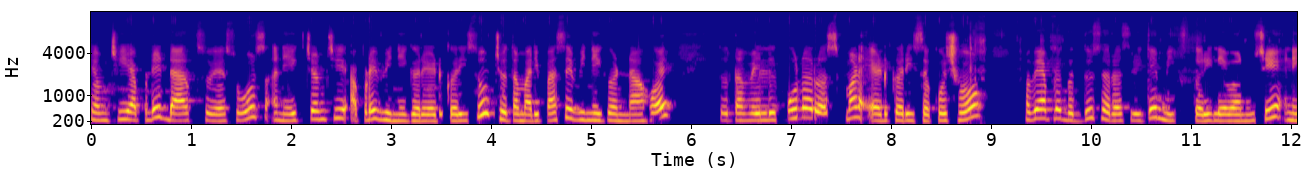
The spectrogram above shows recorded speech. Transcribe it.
ચમચી આપણે ડાર્ક સોયા સોસ અને એક ચમચી આપણે વિનેગર એડ કરીશું. જો તમારી પાસે વિનેગર ના હોય તો તમે લીંબુનો રસ પણ એડ કરી શકો છો. હવે આપણે બધું સરસ રીતે મિક્સ કરી લેવાનું છે અને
